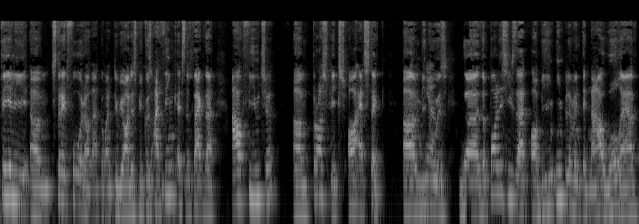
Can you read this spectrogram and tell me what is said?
fairly um, straightforward on that one, to be honest, because I think it's the fact that our future um, prospects are at stake. Um, because yeah. the the policies that are being implemented now will have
